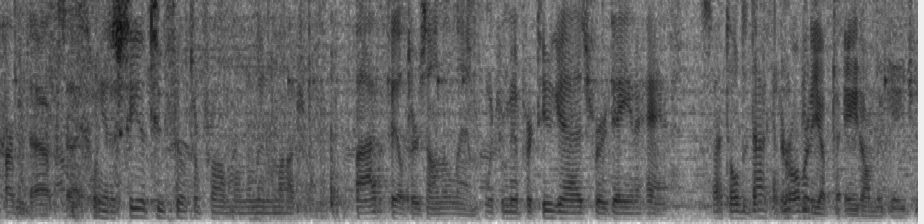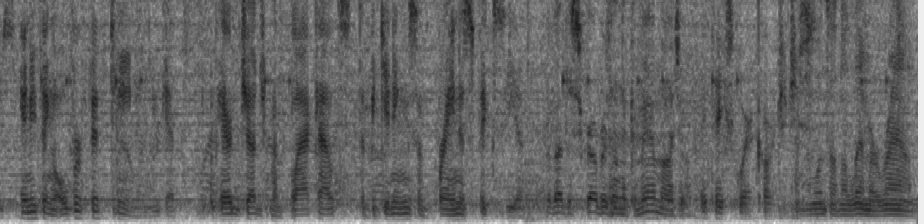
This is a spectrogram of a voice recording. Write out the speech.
carbon dioxide. We had a CO2 filter problem on the lunar module, Five filters on the LEM. which were meant for two guys for a day and a half. So I told the doc, You're already up to eight on the gauges. Anything over 15 and you get impaired judgment, blackouts, the beginnings of brain asphyxia. What about the scrubbers on the command module? They take square cartridges. The ones on the LEM are round.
